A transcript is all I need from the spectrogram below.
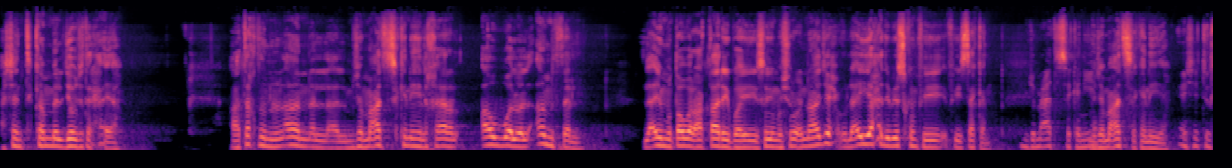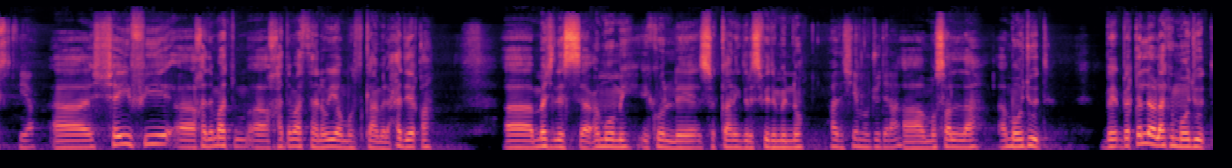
عشان تكمل جودة الحياة. أعتقد أنه الآن ال- المجمعات السكنية هي الخيار الأول والأمثل لأي مطور عقاري يبغى يسوي مشروع ناجح ولأي أحد بيسكن في في سكن. الجماعات السكنية؟ مجمعات سكنية إيش تقصد فيها؟ آه شيء في آه خدمات آه خدمات ثانوية متكاملة حديقة. آه مجلس عمومي يكون للسكان يقدروا يستفيدوا منه. هذا الشيء موجود الآن؟ آه مصلى. آه موجود. بقلة ولكن موجود.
